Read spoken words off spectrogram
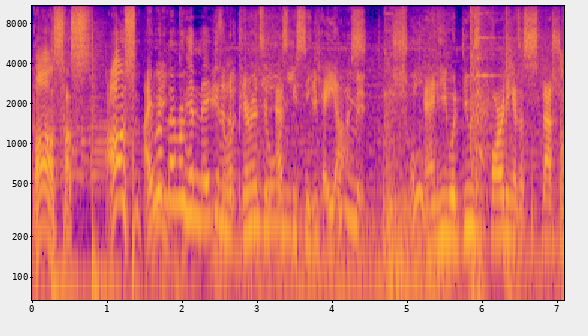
vs. Earthquake. I remember him making an appearance in SVC Chaos. And he would do farting as a special.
